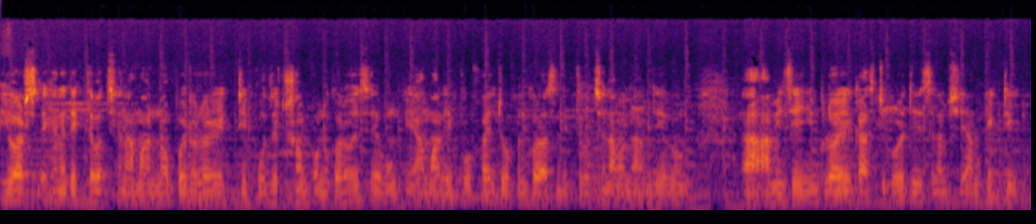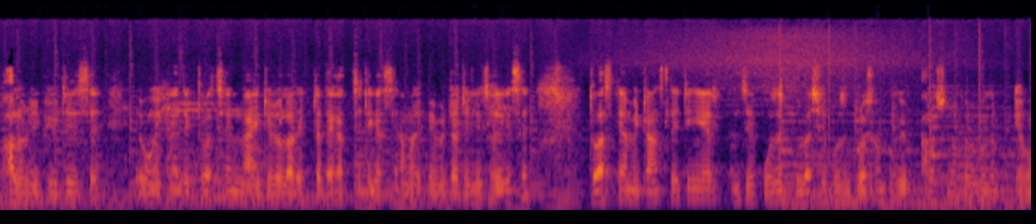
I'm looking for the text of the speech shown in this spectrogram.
ভিউয়ার্স, এখানে দেখতে পাচ্ছেন আমার নব্বই ডলারের একটি প্রজেক্ট সম্পন্ন করা হয়েছে এবং আমার এই প্রোফাইলটি ওপেন করা আছে। দেখতে পাচ্ছেন আমার নাম দিয়ে এবং আমি যে এমপ্লয়ের কাজটি করে দিয়েছিলাম, সে আমাকে একটি ভালো রিভিউ দিয়েছে এবং এখানে দেখতে পাচ্ছেন নাইনটি ডলার একটা দেখাচ্ছে, ঠিক আছে? আমার এই পেমেন্টটা রিলিজ হয়ে গেছে। তো আজকে আমি ট্রান্সলেটিংয়ের যে প্রজেক্টগুলো সেই প্রজেক্টগুলো সম্পর্কে আলোচনা করব এবং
